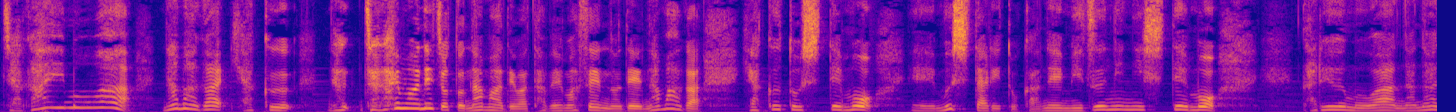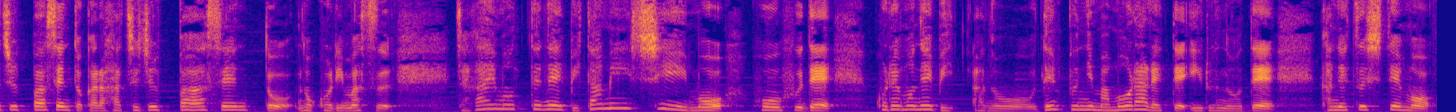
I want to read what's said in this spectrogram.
じゃがいもは生が100じゃがいもはねちょっと生では食べませんので生が100としても、えー、蒸したりとかね水煮にしてもカリウムは70%から80%残ります。じゃがいもってねビタミン C も豊富でこれもねあのでんぷんに守られているので加熱しても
